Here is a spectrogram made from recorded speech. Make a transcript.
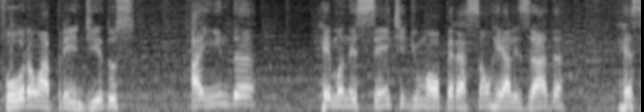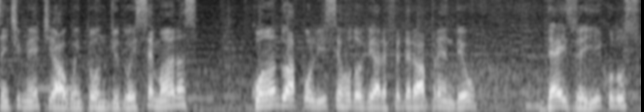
foram apreendidos, ainda remanescente de uma operação realizada recentemente, algo em torno de duas semanas, quando a Polícia Rodoviária Federal apreendeu 10 veículos.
